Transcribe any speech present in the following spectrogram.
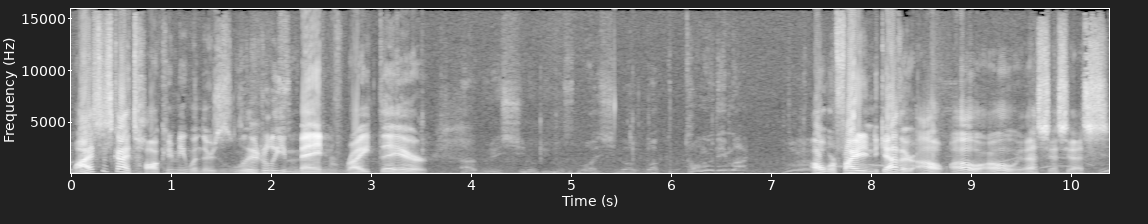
Why is this guy talking to me when there's literally men right there? Oh, we're fighting together. Oh, oh, oh, yes, yes, yes.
